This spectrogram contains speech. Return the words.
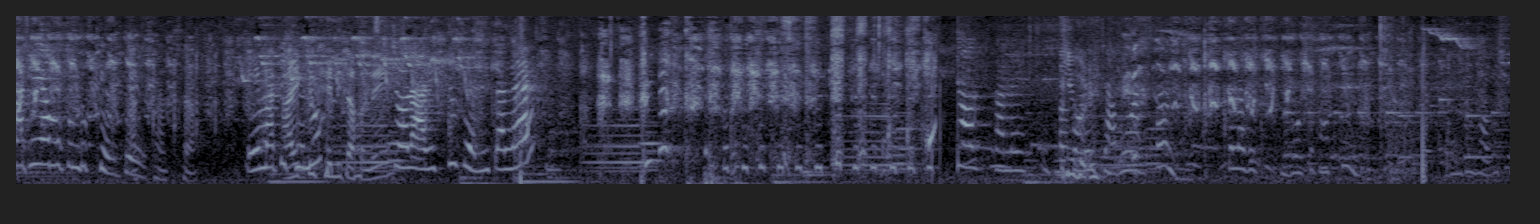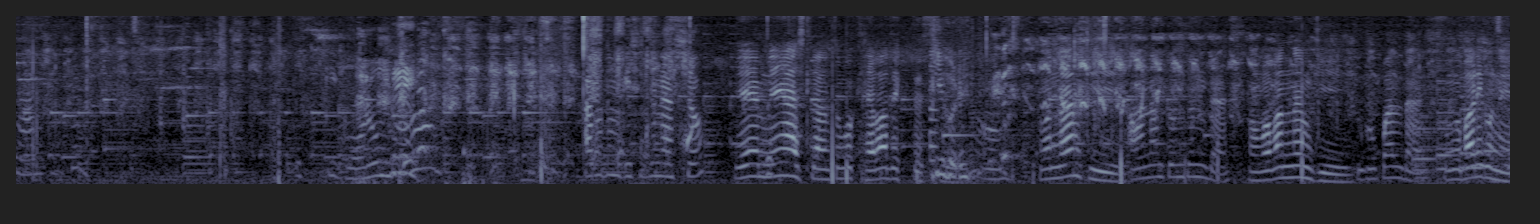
মাঠে যাব কিন্তু খেলতে। আচ্ছা এই মাঠে খেলি তাহলে। চল আর একটু খেলি তাহলে। তুমি কিসের জন্য আসছো এমনি আসলাম তোমার খেলা দেখতেছি তোমার নাম কি আমার নাম টুনটুনি দাস বাবার নাম কি গোপাল দাস তোমার বাড়ি কোনে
